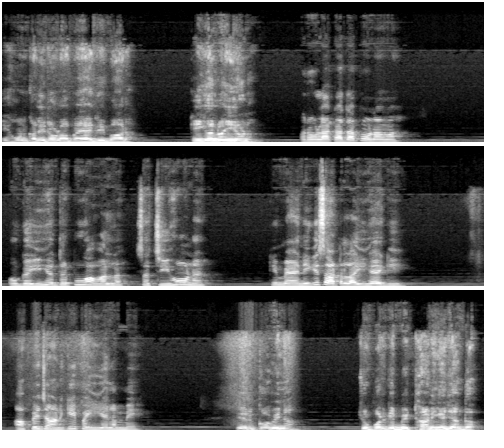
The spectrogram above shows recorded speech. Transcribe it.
ਇਹ ਹੁਣ ਕਾਲੀ ਰੌਲਾ ਪਾਇਆ ਜੀ ਬਾਹਰ? ਕੀ ਗੱਲ ਹੋਈ ਹੁਣ? ਰੌਲਾ ਕਾਦਾ ਪਾਉਣਾ ਵਾ? ਉਹ ਗਈ ਸੀ ਉਧਰ ਭੂਆ ਵੱਲ ਸੱਚੀ ਹੋਣ ਕਿ ਮੈਂ ਨਹੀਂ ਕਿ ਸੱਟ ਲਾਈ ਹੈਗੀ। ਆਪੇ ਜਾਣ ਕੇ ਹੀ ਪਈ ਆ ਲੰਮੇ। ਤੇਰੇ ਕੋ ਵੀ ਨਾ ਚੁੱਪ ਕਰਕੇ ਬੈਠਾ ਨਹੀਂ ਜਾਂਦਾ।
